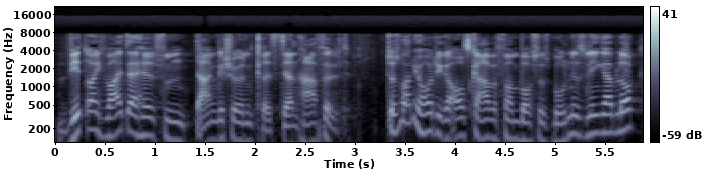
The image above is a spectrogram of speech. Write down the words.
wird euch weiterhelfen. Dankeschön, Christian Hafeld. Das war die heutige Ausgabe vom Bosses Bundesliga-Blog.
